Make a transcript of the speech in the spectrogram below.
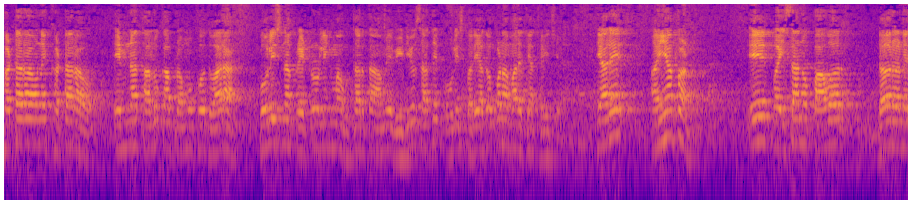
ખટારાઓ અને ખટારાઓ એમના તાલુકા પ્રમુખો દ્વારા પોલીસના પેટ્રોલિંગમાં ઉતારતા અમે વીડિયો સાથે પોલીસ ફરિયાદો પણ અમારે ત્યાં થઈ છે. ત્યારે અહીંયા પણ એ પૈસાનો પાવર, ડર અને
